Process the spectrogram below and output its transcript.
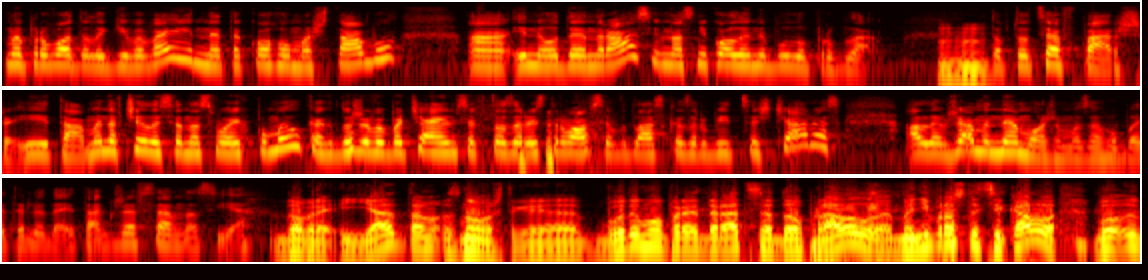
ми проводили гівевеї не такого масштабу е, і не один раз, і в нас ніколи не було проблем. Тобто це вперше. І та ми навчилися на своїх помилках. Дуже вибачаємося, хто зареєструвався. Будь ласка, зробіть це ще раз. Але вже ми не можемо загубити людей. Так, вже все в нас є. Добре, і я там знову ж таки е, будемо передиратися до правил. Мені просто цікаво, бо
